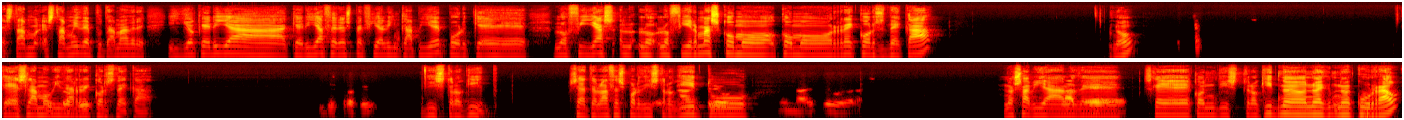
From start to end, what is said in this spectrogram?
Está, está muy de puta madre. Y yo quería, quería hacer especial hincapié porque lo, fillas, lo, lo firmas como, como Records de K, ¿no? ¿Qué es la movida. Records de K? DistroKid, DistroKid. O sea, te lo haces por DistroKid, distribu- tú una distribuidora. no sabía La lo de... Es que con DistroKid no, no he, no he currado,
